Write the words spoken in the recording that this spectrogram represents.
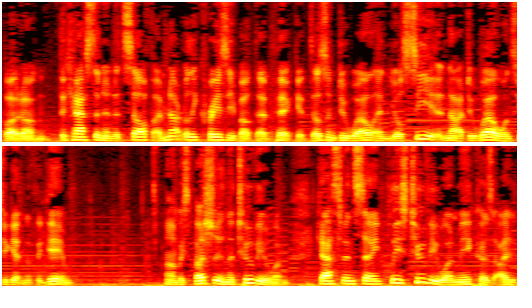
But um, the Kassadin itself, I'm not really crazy about that pick. It doesn't do well, and you'll see it not do well once you get into the game. Um, especially in the 2v1. Kassadin's saying, please 2v1 me because I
